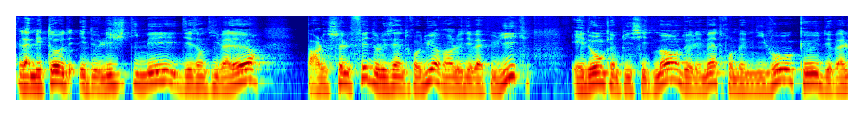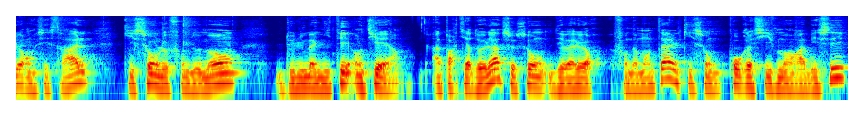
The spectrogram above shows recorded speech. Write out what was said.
La méthode est de légitimer des antivaleurs par le seul fait de les introduire dans le débat public, et donc implicitement de les mettre au même niveau que des valeurs ancestrales qui sont le fondement de l'humanité entière. À partir de là, ce sont des valeurs fondamentales qui sont progressivement rabaissées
